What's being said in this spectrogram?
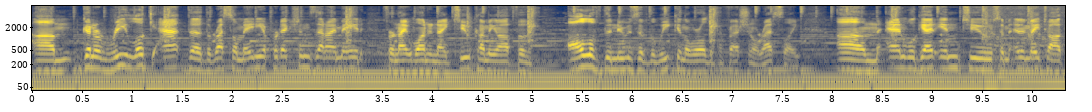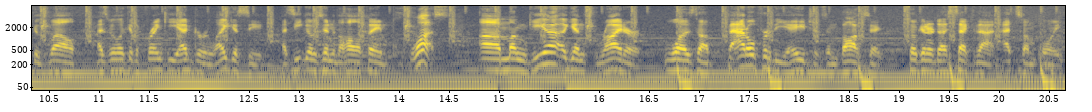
Um, going to relook at the, the WrestleMania predictions that I made for night one and night two, coming off of all of the news of the week in the world of professional wrestling. Um, and we'll get into some MMA talk as well as we look at the Frankie Edgar legacy as he goes into the Hall of Fame. Plus, uh, Munguia against Ryder was a battle for the ages in boxing. So, going to dissect that at some point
